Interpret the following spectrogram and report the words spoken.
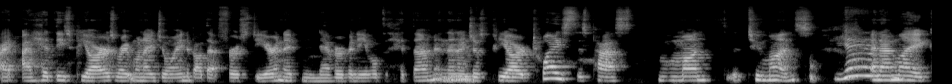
I, I hit these PRs right when I joined about that first year, and I've never been able to hit them. And then I Mhm. just PR'd twice this past month, two months, Yeah. and I'm like.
